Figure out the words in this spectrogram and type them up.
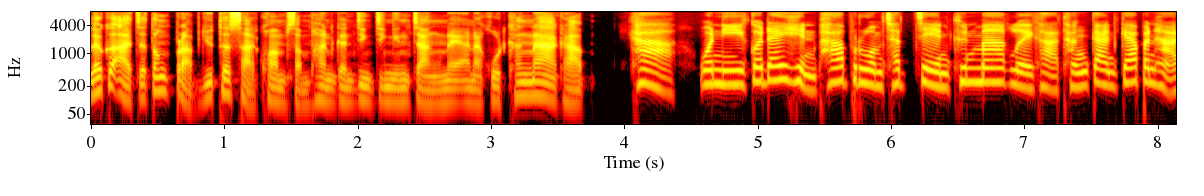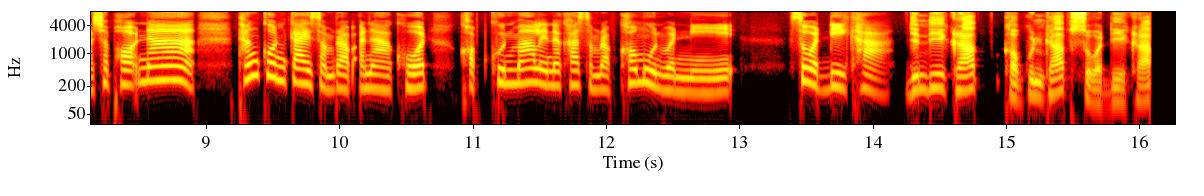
แล้วก็อาจจะต้องปรับยุทธศาสตร์ความสัมพันธ์กันจริงๆจังๆในอนาคตข้างหน้าครับ ค่ะ วันนี้ก็ได้เห็นภาพรวมชัดเจนขึ้นมากเลยค่ะ ทั้งการแก้ปัญหาเฉพาะหน้า ทั้งกลไกสำหรับอนาคต ขอบคุณมากเลยนะคะสำหรับข้อมูลวันนี้ สวัสดีค่ะ ยินดีครับ ขอบคุณครับ สวัสดีครับ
